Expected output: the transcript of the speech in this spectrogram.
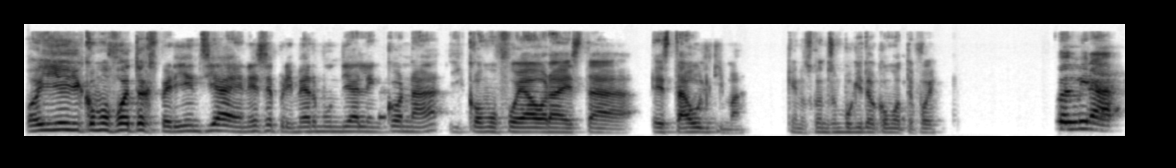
Oye, ¿y cómo fue tu experiencia en ese primer mundial en Kona y cómo fue ahora esta, esta última? Que nos cuentes un poquito cómo te fue. Pues mira,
